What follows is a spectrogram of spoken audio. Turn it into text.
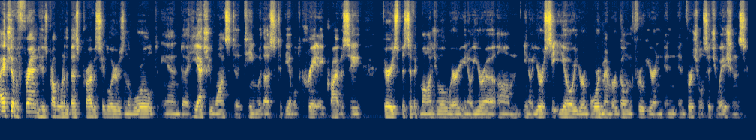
I actually have a friend who's probably one of the best privacy lawyers in the world, and uh, he actually wants to team with us to be able to create a privacy very specific module where you know you're a um, you know you're a CEO or you're a board member going through here in, in, in virtual situations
